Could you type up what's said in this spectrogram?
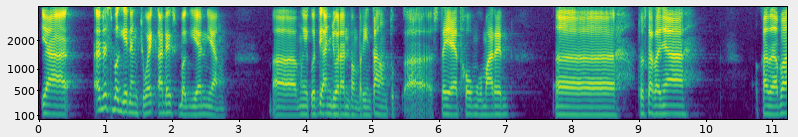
ya ada sebagian yang cuek, ada sebagian yang eh, mengikuti anjuran pemerintah untuk eh, stay at home kemarin. eh terus katanya kata apa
